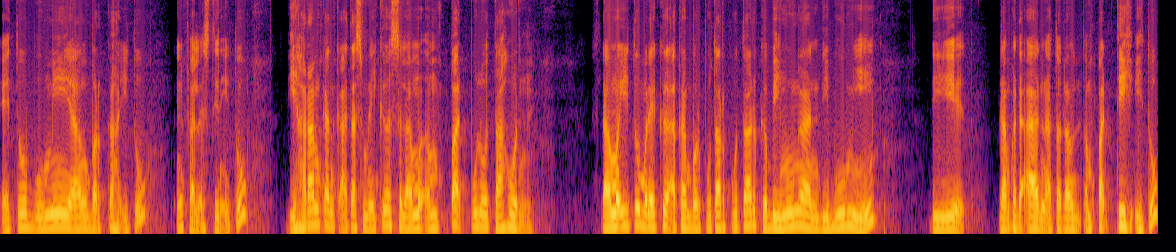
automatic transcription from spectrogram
iaitu bumi yang berkah itu, eh, Palestin itu, diharamkan ke atas mereka selama 40 tahun. Selama itu mereka akan berputar-putar kebingungan di bumi di dalam keadaan atau dalam tempat tih itu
